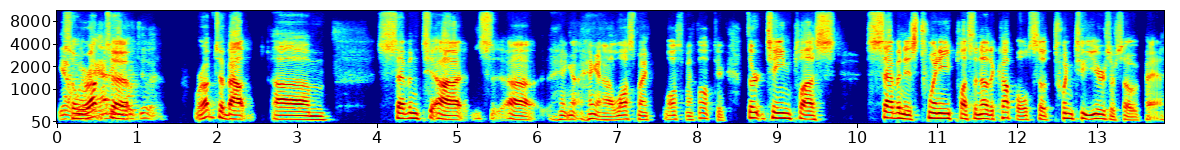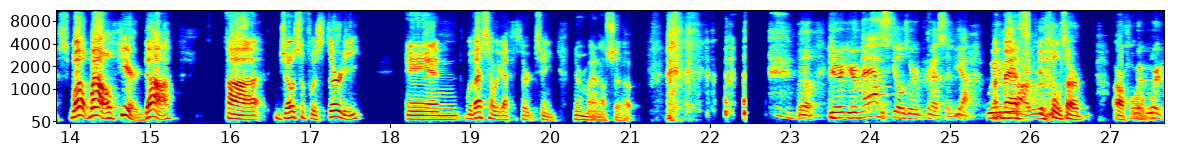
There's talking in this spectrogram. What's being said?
Yeah, so we're up to- to it. We're up to about um seventeen uh, uh hang on, hang on. I lost my lost my thought there. 13 plus seven is 20 plus another couple. So 22 years or so have passed. Well, well, here, duh. Uh, Joseph was 30, and well, that's how we got to 13. Never mind, I'll shut up. well, your your math skills are impressive. Yeah, we, My math we are. skills are are horrible. We're,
